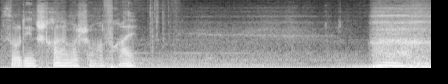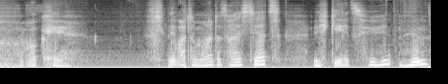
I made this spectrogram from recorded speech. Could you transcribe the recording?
So, den Strahl haben wir schon mal frei. Okay. Ne, warte mal, das heißt jetzt, ich gehe jetzt hier hinten hin.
